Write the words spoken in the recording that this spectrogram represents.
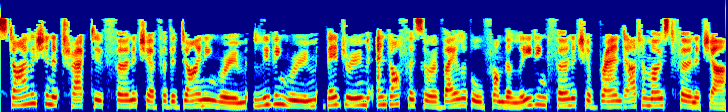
Stylish and attractive furniture for the dining room, living room, bedroom, and office are available from the leading furniture brand Uttermost Furniture.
